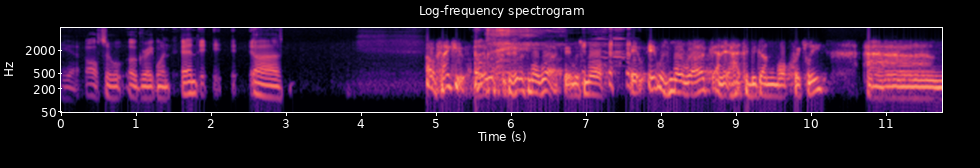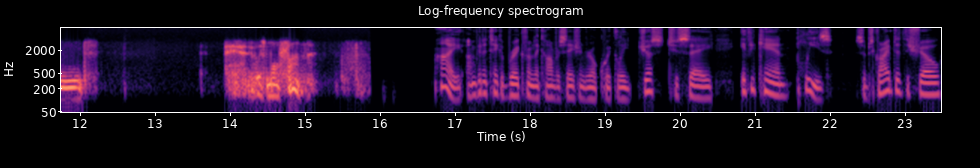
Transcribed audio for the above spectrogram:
Yeah, also a great one, and. Uh, Oh, thank you. It was, it was, more work. It was more. It, it, was more work, and it had to be done more quickly, and, and it was more fun. Hi, I'm going to take a break from the conversation real quickly, just to say, if you can, please subscribe to the show,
